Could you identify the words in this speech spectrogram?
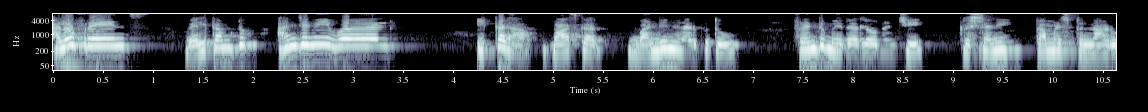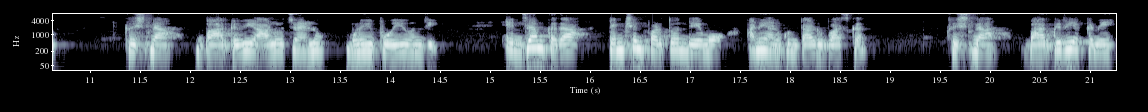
Hello friends welcome to Anjani world ఇక్కడ భాస్కర్ బండిని నడుపుతూ ఫ్రంట్ మిర్రర్లో నుంచి కృష్ణని గమనిస్తున్నాడు. కృష్ణ భార్గవి ఆలోచనలో మునిగిపోయి ఉంది. ఎగ్జామ్ కదా టెన్షన్ పడుతోందేమో అని అనుకుంటాడు భాస్కర్. కృష్ణ భార్గవి అక్కని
